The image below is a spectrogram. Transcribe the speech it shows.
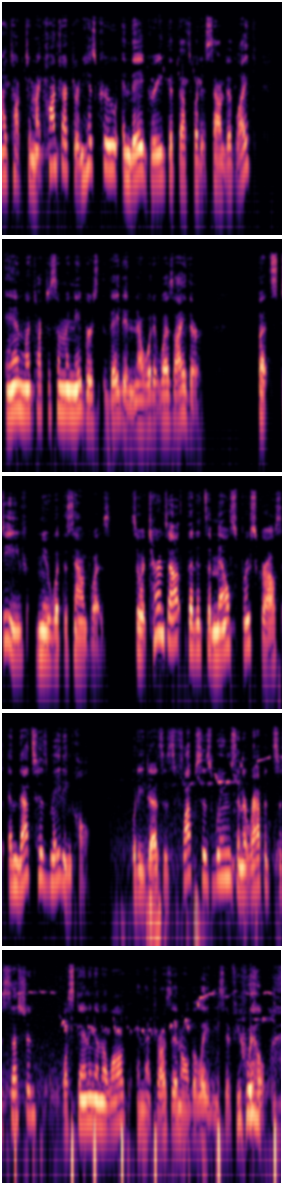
I talked to my contractor and his crew, and they agreed that that's what it sounded like. And when I talked to some of my neighbors, they didn't know what it was either. But Steve knew what the sound was. So it turns out that it's a male spruce grouse, and that's his mating call. What he does is flaps his wings in a rapid succession while standing on a log, and that draws in all the ladies, if you will.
